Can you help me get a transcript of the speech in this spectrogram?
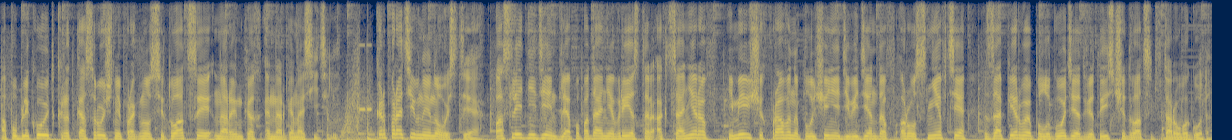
опубликует краткосрочный прогноз ситуации на рынках энергоносителей. Корпоративные новости. Последний день для попадания в реестр акционеров, имеющих право на получение дивидендов Роснефти за первое полугодие 2022 года.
